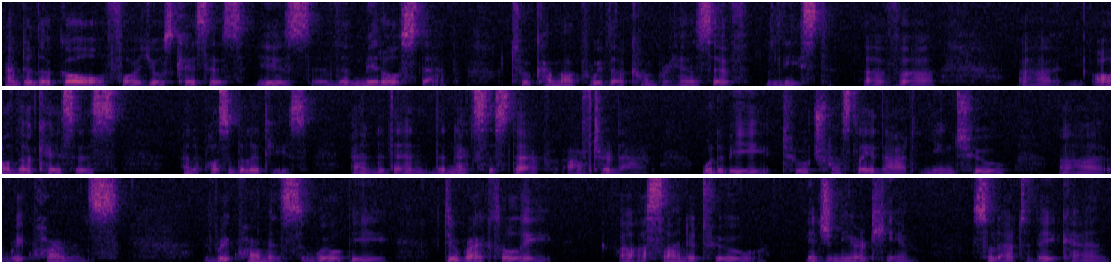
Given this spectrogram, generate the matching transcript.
And the goal for use cases is the middle step to come up with a comprehensive list of uh, uh, all the cases and possibilities and then the next step after that would be to translate that into uh, requirements. The requirements will be directly uh, assigned to engineer team so that they can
